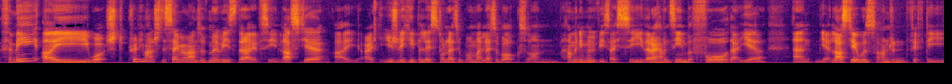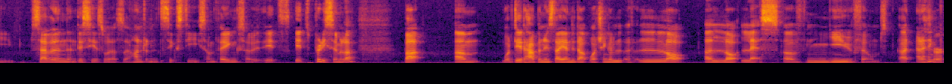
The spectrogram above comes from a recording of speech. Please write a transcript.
For me, I watched pretty much the same amount of movies that I've seen last year. I, I usually keep a list on letter, on my Letterboxd on how many movies I see that I haven't seen before that year. And yeah, last year was 157, and this year's was 160 something. So it's it's pretty similar. But um, what did happen is they ended up watching a, a lot a lot less of new films, uh, and I think Sure.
